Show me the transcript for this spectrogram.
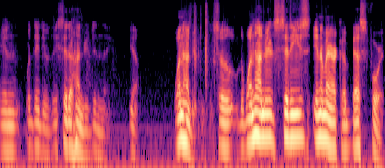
And what they do? They said 100, didn't they? Yeah. 100. So the 100 cities in America best for it.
